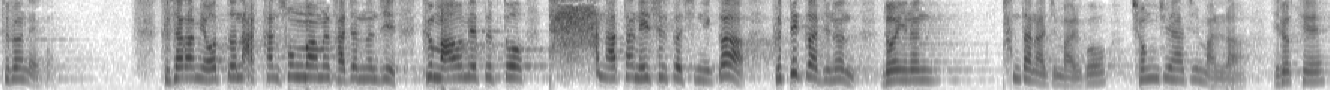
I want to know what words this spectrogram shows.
드러내고 그 사람이 어떤 악한 속마음을 가졌는지 그 마음의 뜻도 다 나타내실 것이니까 그때까지는 너희는 판단하지 말고 정죄하지 말라. 이렇게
